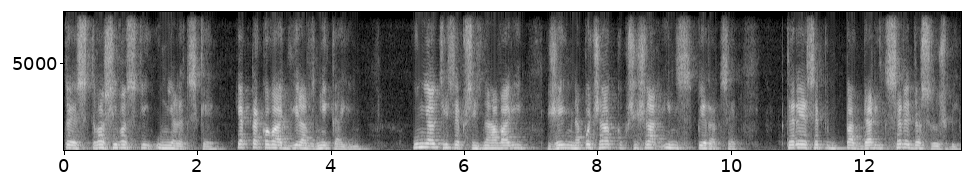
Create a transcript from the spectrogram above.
to je stvořivosti umělecké. Jak taková díla vznikají? Umělci se přiznávali, že jim na počátku přišla inspirace, které se pak dali celé do služby.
